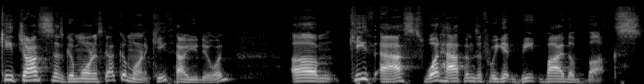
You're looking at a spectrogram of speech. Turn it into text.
Keith Johnson says good morning. Scott, good morning, Keith. How you doing? Um, Keith asks, what happens if we get beat by the Bucks?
